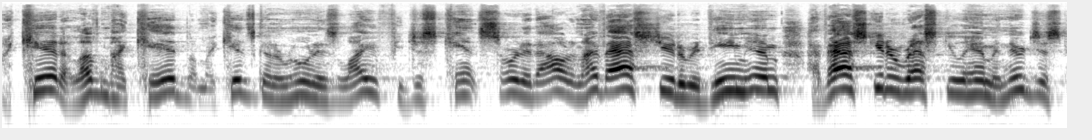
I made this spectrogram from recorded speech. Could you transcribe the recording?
My kid, I love my kid, but my kid's going to ruin his life. He just can't sort it out. And I've asked you to redeem him, I've asked you to rescue him, and they're just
